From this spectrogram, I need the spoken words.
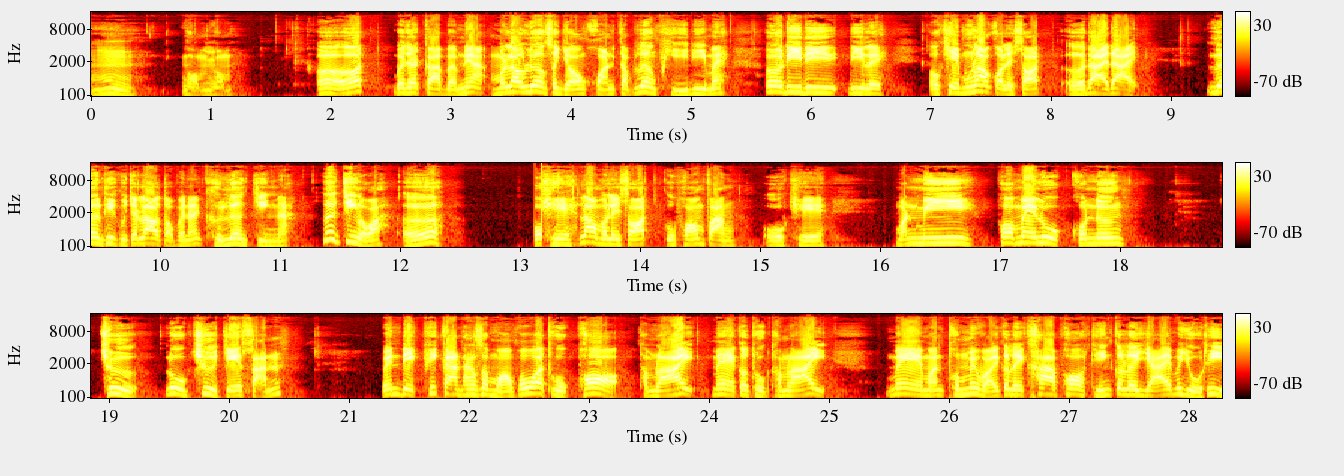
อืมงอมงอมเออเอิร์ธบรรยากาศแบบเนี้ยมันเล่าเรื่องสยองขวัญกับเรื่องผีดีไหมเออดีดีดีเลย โอเค มึงเล่าก่อนเลยซอส เออได้ได้ เรื่องที่กูจะเล่าต่อไปนั้นคือเรื่องจริงนะ เรื่องจริงเหรอวะ เออ โอเค เล่ามาเลยซอส กูพร้อมฟัง โอเค มันมีพ่อแม่ลูกคนหนึ่งชื่อลูกชื่อเจสัน เป็นเด็กพิการทางสมองเพราะว่าถูกพ่อทำร้าย แม่ก็ถูกทำร้าย แม่มันทนไม่ไหวก็เลยฆ่าพ่อทิ้งก็เลยย้ายมาอยู่ที่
